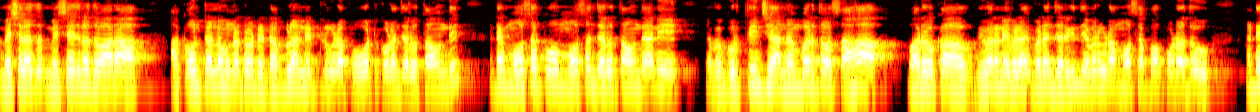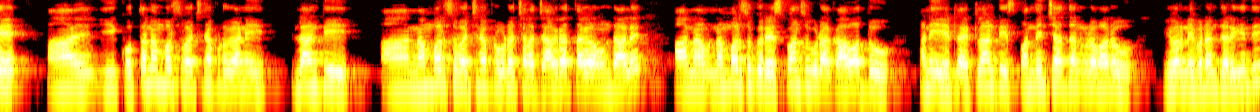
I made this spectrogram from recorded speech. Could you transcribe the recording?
మెసేజ్ల మెసేజ్ మెసేజ్ల ద్వారా అకౌంట్లలో ఉన్నటువంటి డబ్బులు అన్నింటిని కూడా పోగొట్టుకోవడం జరుగుతూ ఉంది. అంటే మోసపో మోసం జరుగుతూ ఉంది అని ఒక గుర్తించి ఆ నెంబర్తో సహా వారు ఒక వివరణ ఇవ్వడం ఇవ్వడం జరిగింది. ఎవరు కూడా మోసపోకూడదు. అంటే ఈ కొత్త నంబర్స్ వచ్చినప్పుడు కానీ ఇలాంటి ఆ నంబర్స్ వచ్చినప్పుడు కూడా చాలా జాగ్రత్తగా ఉండాలి. ఆ నంబర్స్కు రెస్పాన్స్ కూడా కావద్దు అని ఎట్లా ఎట్లాంటి స్పందించొద్దని కూడా వారు వివరణ ఇవ్వడం జరిగింది.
